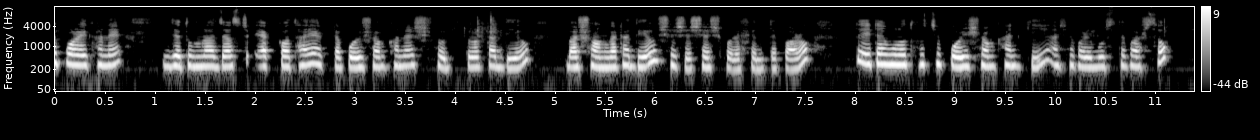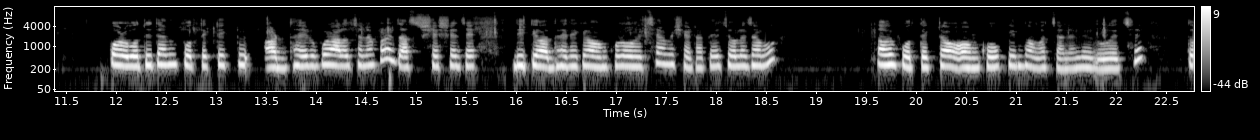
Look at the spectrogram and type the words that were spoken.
এরপর এখানে যে, তোমরা জাস্ট এক কথায় একটা পরিসংখ্যানের সূত্রটা দিয়েও বা সংজ্ঞাটা দিয়েও শেষে শেষ করে ফেলতে পারো। তো এটাই মূলত হচ্ছে পরিসংখ্যান কি, আশা করি বুঝতে পারছ। পরবর্তীতে আমি প্রত্যেকটা একটু অধ্যায়ের উপর আলোচনা করে জাস্ট শেষে যে, দ্বিতীয় অধ্যায় থেকে অঙ্ক রয়েছে, আমি সেটাতে চলে যাব। তবে প্রত্যেকটা অঙ্কও কিন্তু আমার চ্যানেলে রয়েছে। তো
